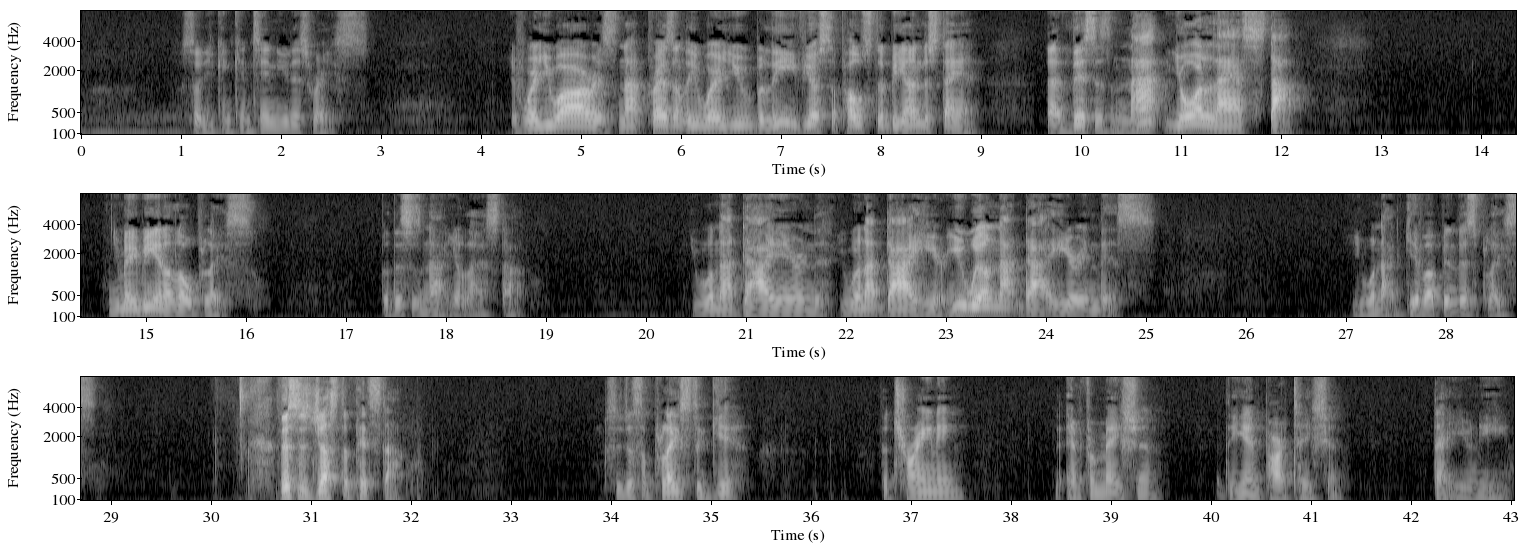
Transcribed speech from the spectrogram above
so you can continue this race. If where you are is not presently where you believe you're supposed to be, understand that this is not your last stop. You may be in a low place, but this is not your last stop. You will not die here in the, you will not die here. You will not die here in this. You will not give up in this place. This is just a pit stop. Is just a place to get the training, the information, the impartation that you need.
